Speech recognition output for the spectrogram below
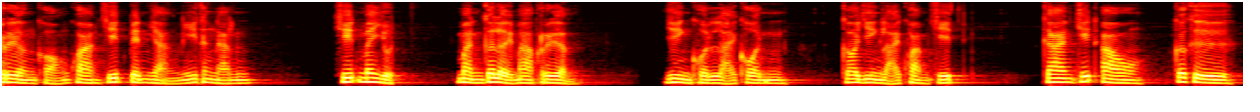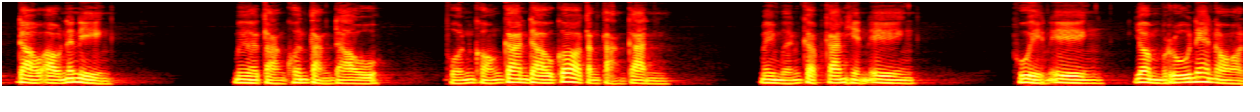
เรื่องของความคิดเป็นอย่างนี้ทั้งนั้น คิดไม่หยุด มันก็เลยมากเรื่อง ยิ่งคนหลายคน ก็ยิ่งหลายความคิด การคิดเอาก็คือเดาเอานั่นเอง เมื่อต่างคนต่างเดา ผลของการเดาก็ต่างๆกัน ไม่เหมือนกับการเห็นเอง ผู้เห็นเองย่อมรู้แน่นอน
